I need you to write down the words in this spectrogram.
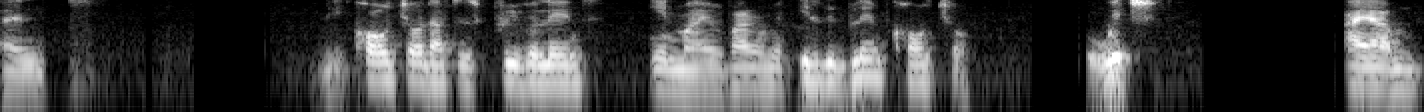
And the culture that is prevalent in my environment is the blame culture, which I am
